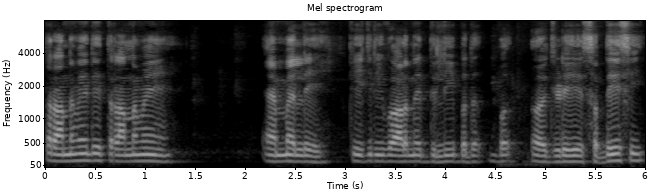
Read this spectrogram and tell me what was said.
93 ਦੇ 93 ਐਮਐਲਏ ਕੇਜਰੀਵਾਲ ਨੇ ਦਿੱਲੀ ਬਦ- ਜਿਹੜੇ ਸੱਦੇ ਸੀ,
